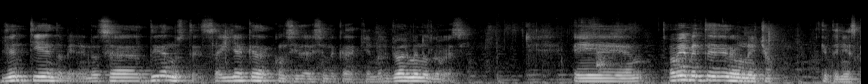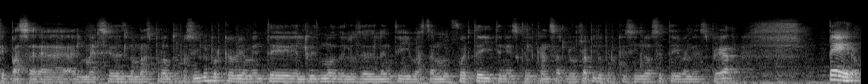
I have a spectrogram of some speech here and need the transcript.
Yo entiendo, miren, o sea, digan ustedes, ahí ya queda consideración de cada quien. Yo al menos lo veo así. Eh, obviamente era un hecho que tenías que pasar al Mercedes lo más pronto posible porque obviamente el ritmo de los de adelante iba a estar muy fuerte y tenías que alcanzarlos rápido porque si no se te iban a despegar. Pero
